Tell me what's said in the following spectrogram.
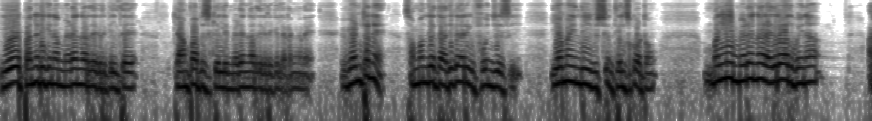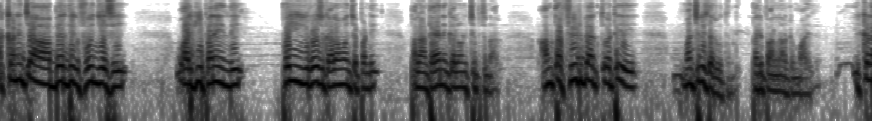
ఏ పని అడిగినా మేడం గారి దగ్గరికి వెళ్తే క్యాంప్ ఆఫీస్కి వెళ్ళి మేడం గారి దగ్గరికి వెళ్ళడంగానే వెంటనే సంబంధిత అధికారికి ఫోన్ చేసి ఏమైంది ఈ విషయం తెలుసుకోవటం. మళ్ళీ మేడం గారు హైదరాబాద్ పోయినా అక్కడి నుంచి ఆ అభ్యర్థికి ఫోన్ చేసి వారికి ఈ పని అయింది పోయి ఈరోజు కలవమని చెప్పండి పలాంటి టయానికి కలవని చెప్తున్నారు. అంత ఫీడ్బ్యాక్ తోటి మంచిగా జరుగుతుంది పరిపాలన అటు మా ఇది. ఇక్కడ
